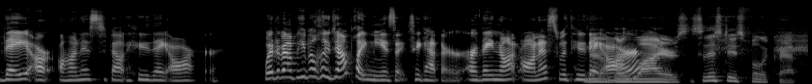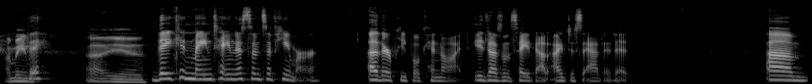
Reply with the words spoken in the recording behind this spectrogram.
They are honest about who they are. What about people who don't play music together? Are they not honest with who they are? They're liars. So this dude's full of crap. I mean, They, uh, yeah. they can maintain a sense of humor. Other people cannot. It doesn't say that. I just added it. Um,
